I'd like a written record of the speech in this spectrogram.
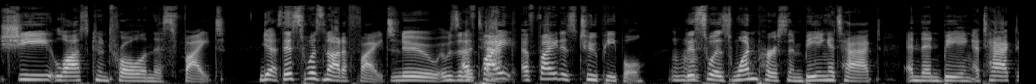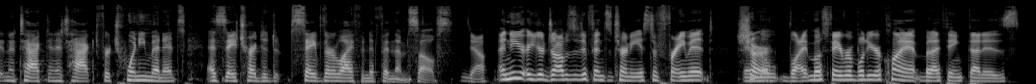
she lost control in this fight. Yes. This was not a fight. new. It was an a attack. fight a fight is two people. This was one person being attacked and then being attacked and attacked and attacked for 20 minutes as they tried to d- save their life and defend themselves. Yeah, and your your job as a defense attorney is to frame it Sure. in the light most favorable to your client. But I think that is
